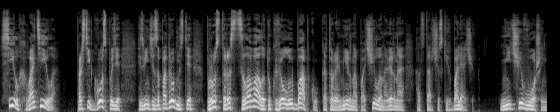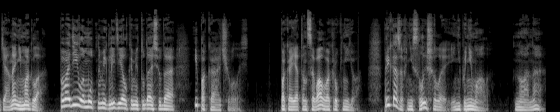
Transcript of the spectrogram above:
Сил хватило. Прости господи, извините за подробности, просто расцеловал эту квелую бабку, которая мирно почила, наверное, от старческих болячек. Ничегошеньки она не могла. Поводила мутными гляделками туда-сюда и покачивалась. Пока я танцевал вокруг нее. Приказов не слышала и не понимала. Но она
